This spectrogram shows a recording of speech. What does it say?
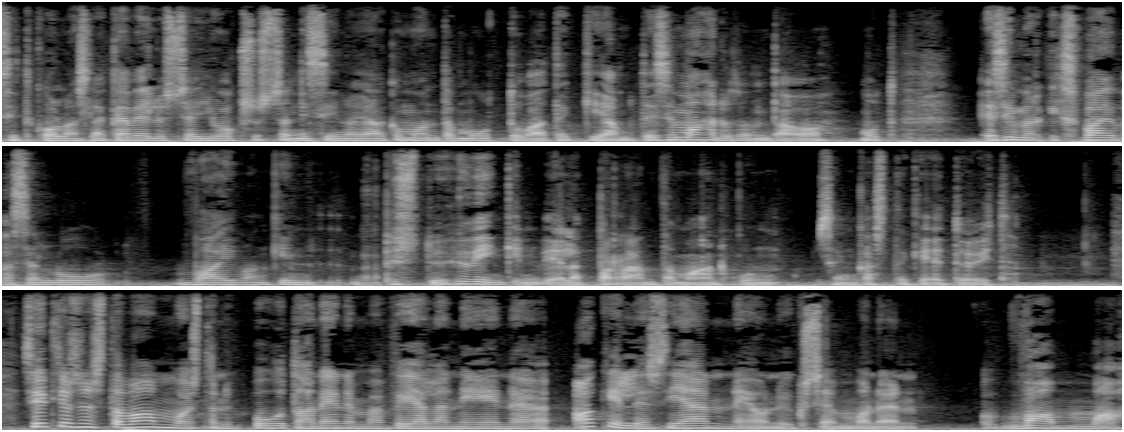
sitten kun ollaan siellä kävelyssä ja juoksussa, niin siinä on aika monta muuttuvaa tekijää, mutta ei se mahdotonta ole. Mutta esimerkiksi vaivasen luu vaivankin pystyy hyvinkin vielä parantamaan, kun sen kanssa tekee töitä. Sitten jos näistä vammoista nyt puhutaan enemmän vielä, niin akillesjänne on yksi semmoinen vamma,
